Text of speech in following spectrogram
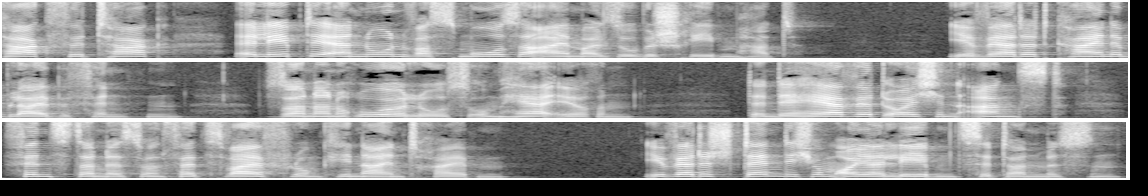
Tag für Tag erlebte er nun, was Mose einmal so beschrieben hat. Ihr werdet keine Bleibe finden, sondern ruhelos umherirren, denn der Herr wird euch in Angst, Finsternis und Verzweiflung hineintreiben. Ihr werdet ständig um euer Leben zittern müssen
